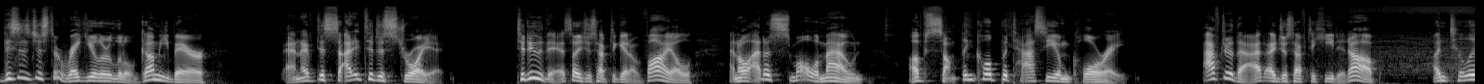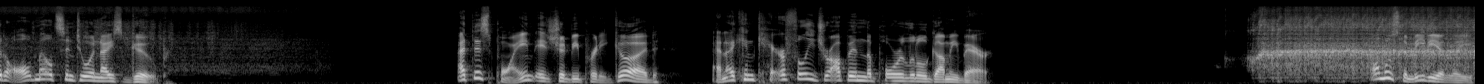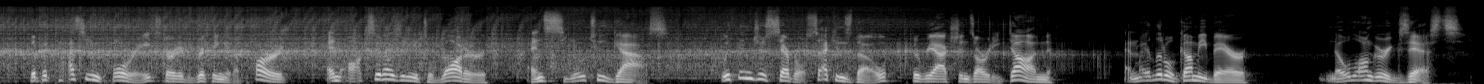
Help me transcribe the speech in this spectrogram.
This is just a regular little gummy bear, and I've decided to destroy it. To do this, I just have to get a vial, and I'll add a small amount of something called potassium chlorate. After that, I just have to heat it up until it all melts into a nice goop. At this point, it should be pretty good, and I can carefully drop in the poor little gummy bear. Almost immediately, the potassium chlorate started ripping it apart and oxidizing it to water and CO2 gas. Within just several seconds, though, the reaction's already done, and my little gummy bear no longer exists.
